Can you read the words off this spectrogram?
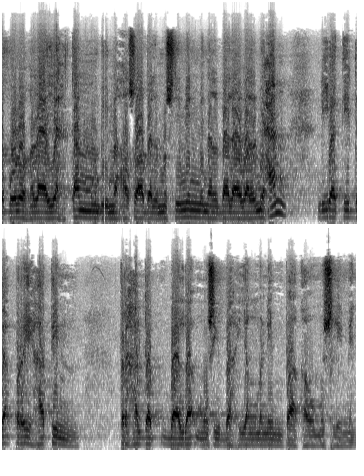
sepuluh la yahtam bima asabal muslimin minal bala wal mihan dia tidak prihatin terhadap bala musibah yang menimpa kaum muslimin.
